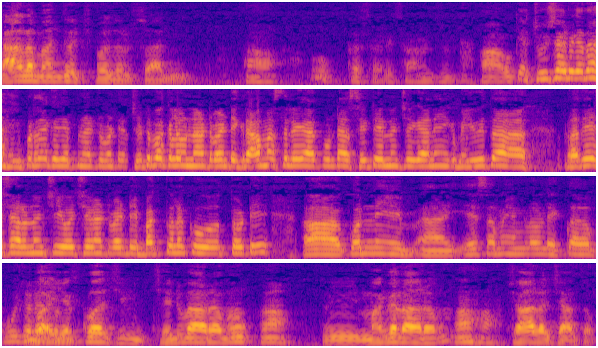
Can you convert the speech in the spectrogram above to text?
చాలా మంది వచ్చిపోతారు స్వామి. ఒక్కసారి ఓకే చూశారు కదా? ఇప్పటిదాకా చెప్పినటువంటి చుట్టుపక్కల ఉన్నటువంటి గ్రామస్తులే కాకుండా సిటీ నుంచి కానీ మిగతా ప్రదేశాల నుంచి వచ్చినటువంటి భక్తులకు తోటి కొన్ని ఏ సమయంలో ఎక్కువ పూజలు ఎక్కువ శనివారము మంగళవారం. చాలా శాతం.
